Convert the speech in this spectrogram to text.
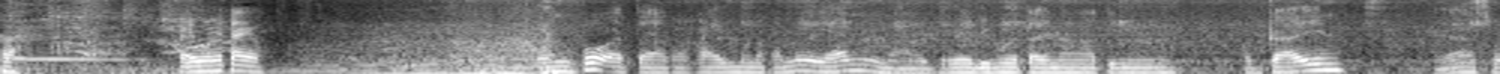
Ah, kain muna tayo. Yan po at ah, kakain muna kami. Yan, mag-ready muna tayo ng ating pagkain. Ayan, so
